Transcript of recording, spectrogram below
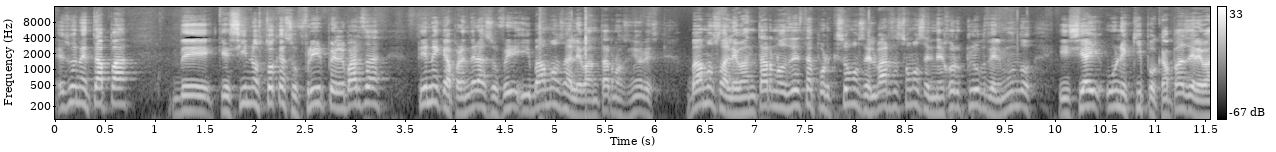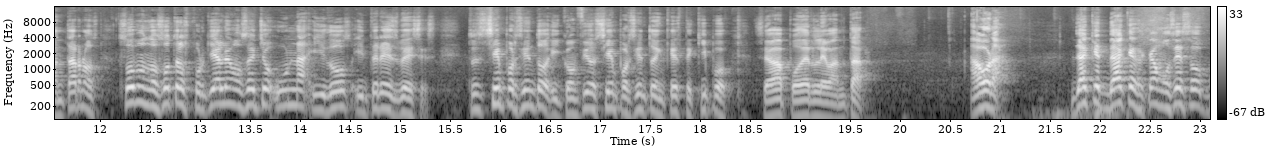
Es una etapa de que sí nos toca sufrir, pero el Barça tiene que aprender a sufrir y vamos a levantarnos, señores. Vamos a levantarnos de esta porque somos el Barça, somos el mejor club del mundo y si hay un equipo capaz de levantarnos, somos nosotros porque ya lo hemos hecho una y dos y tres veces. Entonces 100% y confío 100% en que este equipo se va a poder levantar. Ahora, ya que, ya que sacamos eso,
